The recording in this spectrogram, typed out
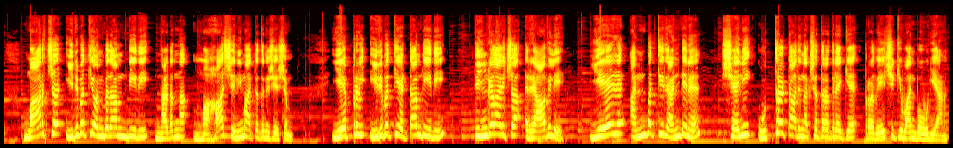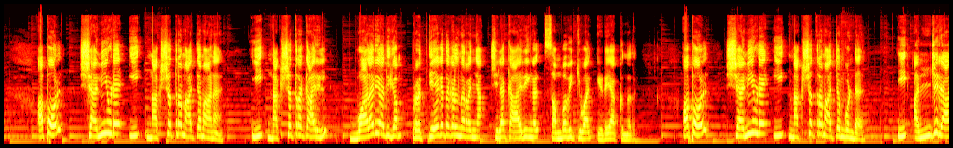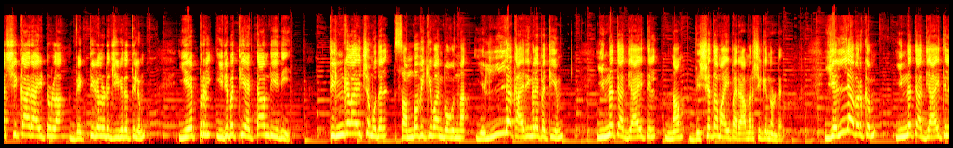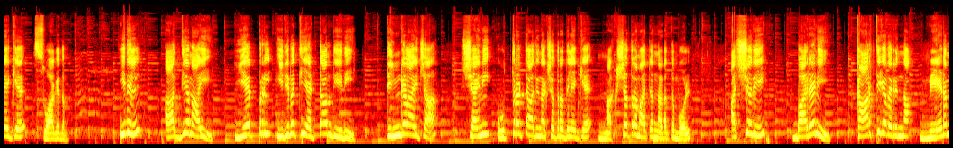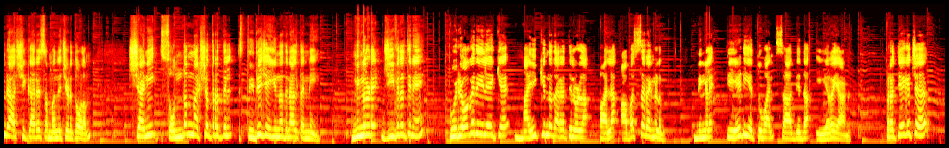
മാർച്ച് ഇരുപത്തി ഒൻപതാം തീയതി നടന്ന മഹാശനി മാറ്റത്തിന് ശേഷം ഏപ്രിൽ ഇരുപത്തി എട്ടാം തീയതി തിങ്കളാഴ്ച രാവിലെ ഏഴ് അൻപത്തി രണ്ടിന് ശനി ഉത്രട്ടാതി നക്ഷത്രത്തിലേക്ക് പ്രവേശിക്കുവാൻ പോവുകയാണ്. അപ്പോൾ ശനിയുടെ ഈ നക്ഷത്രമാറ്റമാണ് ഈ നക്ഷത്രക്കാരിൽ വളരെയധികം പ്രത്യേകതകൾ നിറഞ്ഞ ചില കാര്യങ്ങൾ സംഭവിക്കുവാൻ ഇടയാക്കുന്നത്. അപ്പോൾ ശനിയുടെ ഈ നക്ഷത്രമാറ്റം കൊണ്ട് ഈ അഞ്ച് രാശിക്കാരായിട്ടുള്ള വ്യക്തികളുടെ ജീവിതത്തിലും ഏപ്രിൽ ഇരുപത്തിയെട്ടാം തീയതി തിങ്കളാഴ്ച മുതൽ സംഭവിക്കുവാൻ പോകുന്ന എല്ലാ കാര്യങ്ങളെപ്പറ്റിയും ഇന്നത്തെ അധ്യായത്തിൽ നാം വിശദമായി പരാമർശിക്കുന്നുണ്ട്. എല്ലാവർക്കും ഇന്നത്തെ അധ്യായത്തിലേക്ക് സ്വാഗതം. ഇതിൽ ആദ്യമായി ഏപ്രിൽ ഇരുപത്തിയെട്ടാം തീയതി തിങ്കളാഴ്ച ശനി ഉത്രട്ടാതി നക്ഷത്രത്തിലേക്ക് നക്ഷത്രമാറ്റം നടത്തുമ്പോൾ അശ്വതി ഭരണി കാർത്തിക വരുന്ന മേടം രാശിക്കാരെ സംബന്ധിച്ചിടത്തോളം ശനി സ്വന്തം നക്ഷത്രത്തിൽ സ്ഥിതി ചെയ്യുന്നതിനാൽ തന്നെ നിങ്ങളുടെ ജീവിതത്തിനെ പുരോഗതിയിലേക്ക് നയിക്കുന്ന തരത്തിലുള്ള പല അവസരങ്ങളും നിങ്ങളെ തേടിയെത്തുവാൻ സാധ്യത ഏറെയാണ്. പ്രത്യേകിച്ച്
